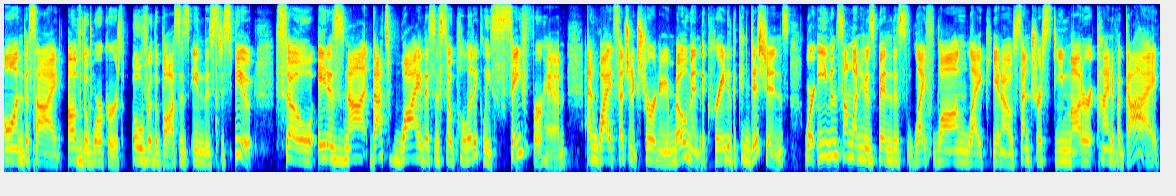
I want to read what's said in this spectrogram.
on the side of the workers over the bosses in this dispute. So it is not, that's why this is so politically safe for him and why it's such an extraordinary moment that created the conditions where even someone who's been this lifelong, like, you know, centrist, moderate kind of a guy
